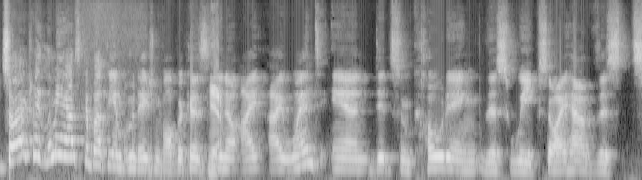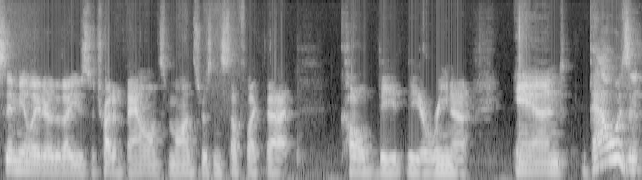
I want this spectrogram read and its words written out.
So actually, let me ask about the implementation, Paul, because Yeah. you know I, I went and did some coding this week. So I have this simulator that I use to try to balance monsters and stuff like that, called the the arena, and that was an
